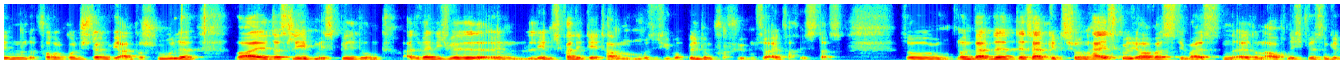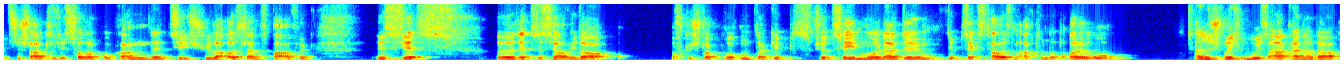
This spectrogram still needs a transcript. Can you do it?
in den Vordergrund stellen wie an der Schule, weil das Leben ist Bildung. Also wenn ich will Lebensqualität haben, muss ich über Bildung verfügen. So einfach ist das. So, und da, deshalb gibt es schon Highschool-Jahr, was die meisten Eltern auch nicht wissen, gibt es ein staatliches Förderprogramm, nennt sich Schülerauslands-BAföG, ist jetzt äh, letztes Jahr wieder aufgestockt worden. Da gibt es für zehn Monate 6.800 Euro. Also sprich USA, Kanada,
